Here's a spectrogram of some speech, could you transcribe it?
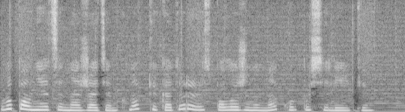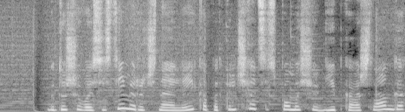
выполняется нажатием кнопки, которая расположена на корпусе лейки. К душевой системе ручная лейка подключается с помощью гибкого шланга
